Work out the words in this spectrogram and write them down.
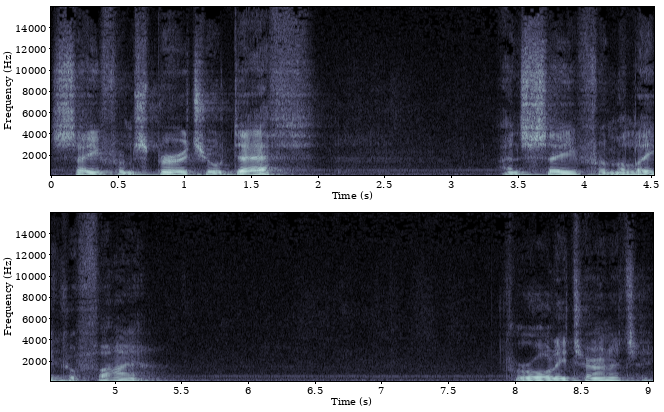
saved from spiritual death, and saved from the lake of fire for all eternity.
